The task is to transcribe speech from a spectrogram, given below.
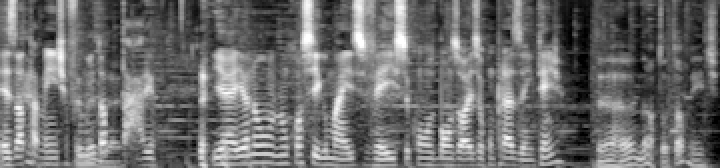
Exatamente, eu fui É muito otário. E aí eu não, não consigo mais ver isso com os bons olhos ou com prazer, entende? Aham, não, totalmente.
